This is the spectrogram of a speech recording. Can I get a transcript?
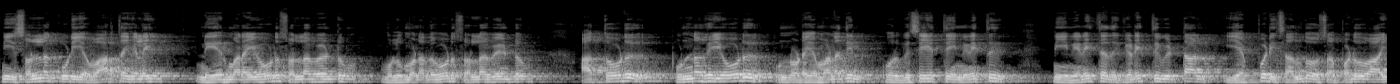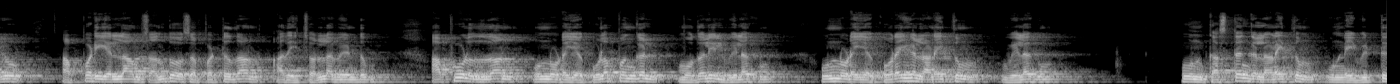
நீ சொல்லக்கூடிய வார்த்தைகளை நேர்மறையோடு சொல்ல வேண்டும் முழுமனதோடு சொல்ல வேண்டும். அத்தோடு புன்னகையோடு உன்னுடைய மனதில் ஒரு விஷயத்தை நினைத்து நீ நினைத்தது கிடைத்துவிட்டால் எப்படி சந்தோஷப்படுவாயோ அப்படியெல்லாம் சந்தோஷப்பட்டு தான் அதை சொல்ல வேண்டும். அப்பொழுதுதான் உன்னுடைய குழப்பங்கள் முதலில் விலகும் உன்னுடைய குறைகள் அனைத்தும் விலகும். உன் கஷ்டங்கள் அனைத்தும் உன்னை விட்டு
